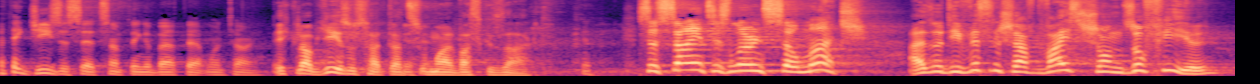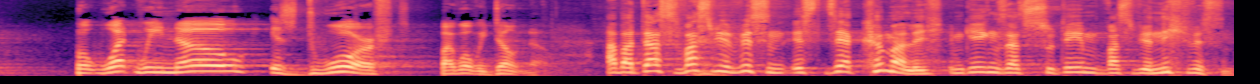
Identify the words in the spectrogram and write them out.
I think Jesus said something about that one time. Ich glaube, Jesus hat dazu mal was gesagt. So science has learned so much, Also die Wissenschaft weiß schon so viel, but what we know is dwarfed by what we don't know. aber das, was wir wissen, ist sehr kümmerlich im Gegensatz zu dem, was wir nicht wissen.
